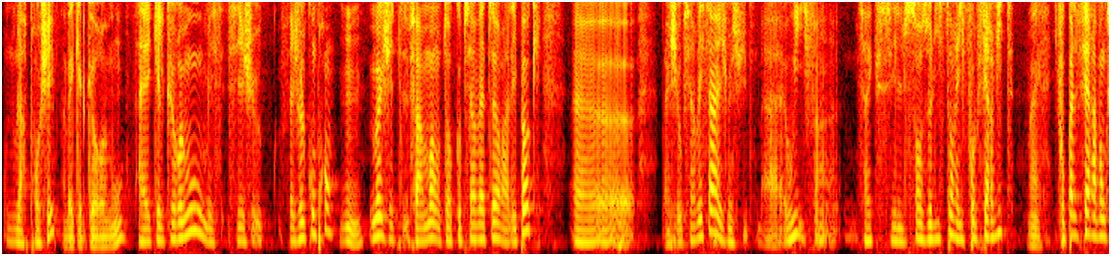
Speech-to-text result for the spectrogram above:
on nous l'a reproché Avec quelques remous. avec quelques remous, mais c'est je, enfin, je le comprends. Mhm. Moi, enfin moi, en tant qu'observateur à l'époque, euh, bah, j'ai observé ça et je me suis, dit, bah oui, enfin, c'est vrai que c'est le sens de l'histoire. Il faut le faire vite. Ouais. Il faut pas le faire avant que,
